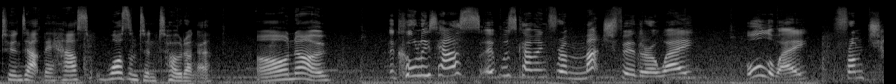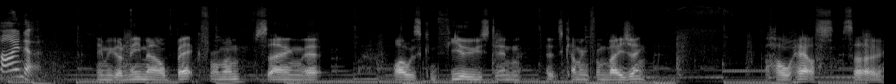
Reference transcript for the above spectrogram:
Turns out their house wasn't in Tauranga. Oh no. The Cooley's house, it was coming from much further away, all the way from China. Then we got an email back from him saying that I was confused and it's coming from Beijing, the whole house. So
